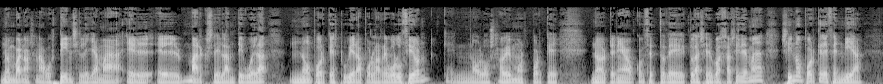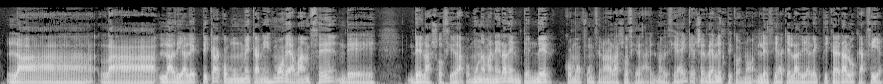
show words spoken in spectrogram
no en vano a San Agustín se le llama el, Marx de la antigüedad, no porque estuviera por la revolución, que no lo sabemos porque no tenía un concepto de clases bajas y demás, sino porque defendía la, la, la dialéctica como un mecanismo de avance de, de la sociedad, como una manera de entender cómo funcionaba la sociedad. Él no decía hay que ser dialécticos, no, él decía que la dialéctica era lo que hacía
